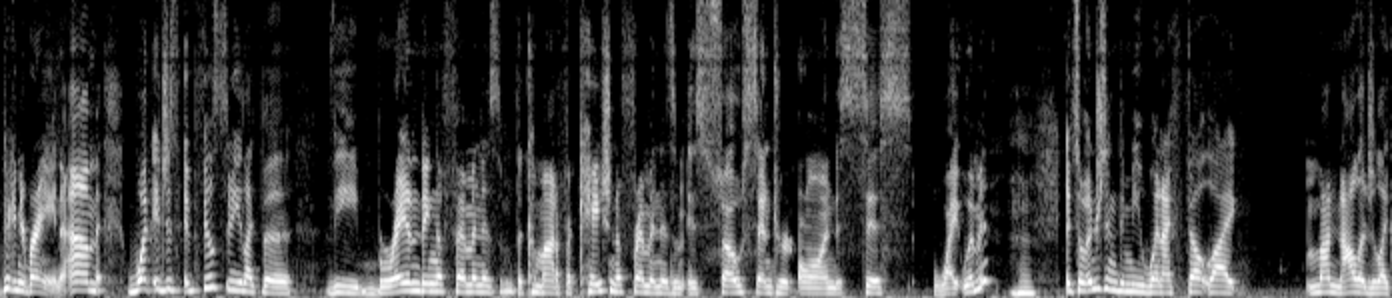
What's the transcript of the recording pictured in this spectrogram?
picking your brain. Um, what it just it feels to me like the the branding of feminism, the commodification of feminism is so centered on cis white women. Mm-hmm. It's so interesting to me when I felt like my knowledge, like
